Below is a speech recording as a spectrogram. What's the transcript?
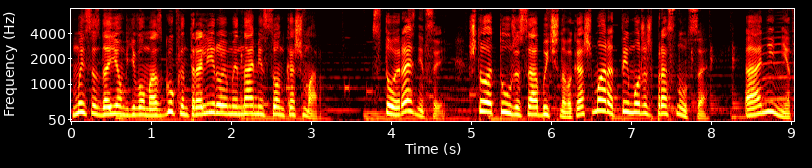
мы создаем в его мозгу контролируемый нами сон-кошмар. С той разницей, что от ужаса обычного кошмара ты можешь проснуться, а они нет.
